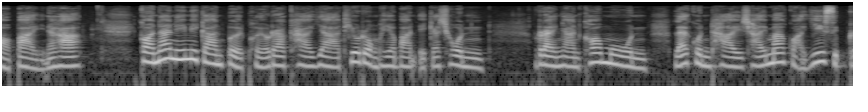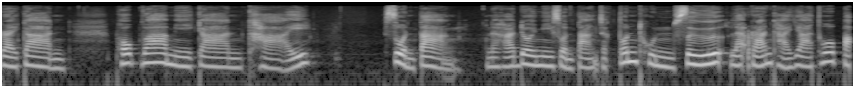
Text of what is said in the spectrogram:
ต่อไปนะคะ ก่อนหน้านี้มีการเปิดเผยราคายาที่โรงพยาบาลเอกชน รายงานข้อมูล และคนไทยใช้มากกว่า 20 รายการ พบว่ามีการขายส่วนต่าง นะคะ โดยมีส่วนต่างจากต้นทุนซื้อและร้านขายยาทั่วไป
